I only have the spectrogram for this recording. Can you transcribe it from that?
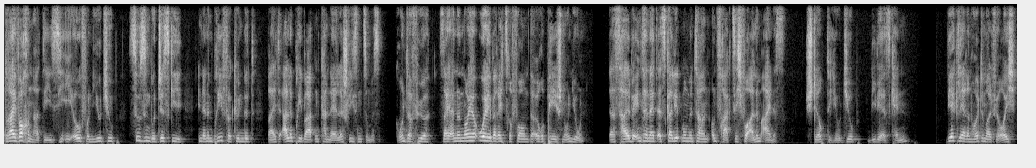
drei Wochen hat die CEO von YouTube, Susan Wojcicki, in einem Brief verkündet, bald alle privaten Kanäle schließen zu müssen. Grund dafür sei eine neue Urheberrechtsreform der Europäischen Union. Das halbe Internet eskaliert momentan und fragt sich vor allem eines. Stirbt YouTube, wie wir es kennen? Wir klären heute mal für euch,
